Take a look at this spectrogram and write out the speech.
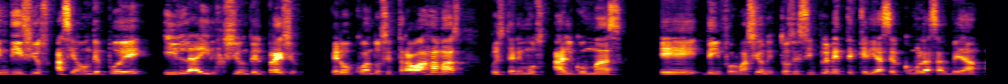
indicios hacia dónde puede ir la dirección del precio. Pero cuando se trabaja más, pues tenemos algo más eh, de información. Entonces simplemente quería hacer como la salvedad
